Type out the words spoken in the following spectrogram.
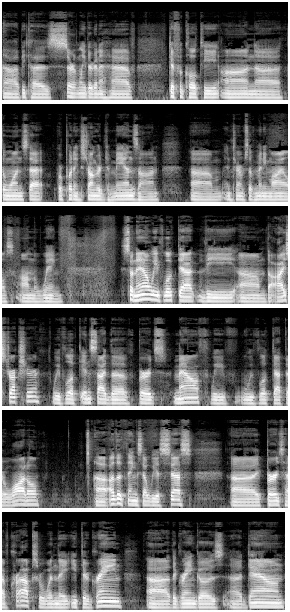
uh, because certainly they're going to have difficulty on uh, the ones that we're putting stronger demands on um, in terms of many miles on the wing. So now we've looked at the um, the eye structure. We've looked inside the bird's mouth. We've we've looked at their wattle. Uh, other things that we assess: uh, birds have crops, or when they eat their grain, uh, the grain goes uh, down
